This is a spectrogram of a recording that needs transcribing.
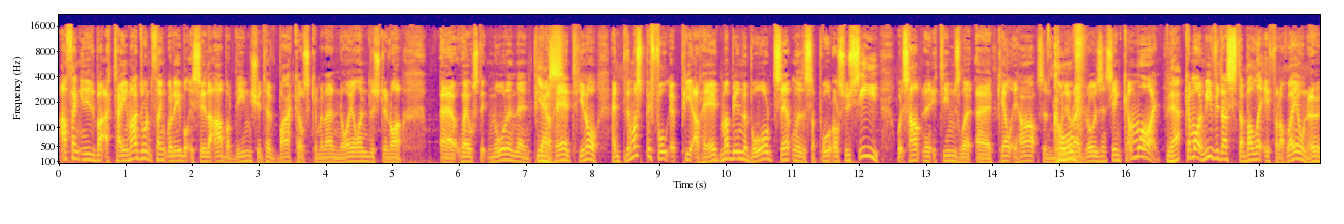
I think you need a bit of time. I don't think we're able to say that Aberdeen should have backers coming in, the oil industry, and all. Uh, whilst ignoring then Yes. Peterhead, you know, and there must be folk at Peterhead, maybe in the board, certainly the supporters who see what's happening to teams like uh, Kelty Hearts and Cove. Rose and saying, "Come on, Yeah. come on, we've had a stability for a while now.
